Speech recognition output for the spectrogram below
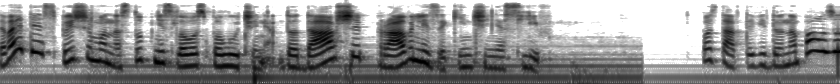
Давайте спишемо наступні словосполучення, додавши правильні закінчення слів. Поставте відео на паузу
